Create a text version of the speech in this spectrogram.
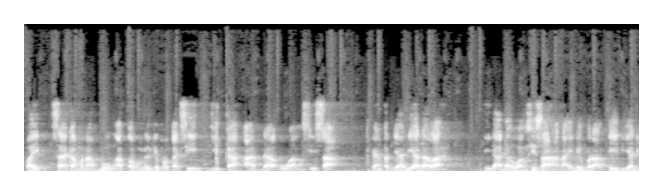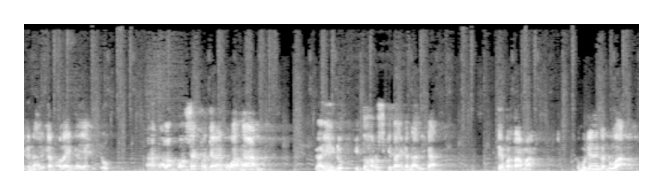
"Baik, saya akan menabung atau memiliki proteksi jika ada uang sisa." Yang terjadi adalah tidak ada uang sisa. Nah, ini berarti dia dikendalikan oleh gaya hidup. Nah, dalam konsep perencanaan keuangan, gaya hidup itu harus kita yang kendalikan. Itu yang pertama. Kemudian yang kedua,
